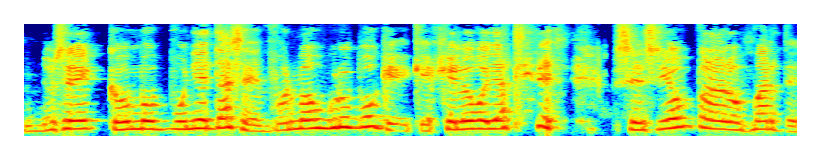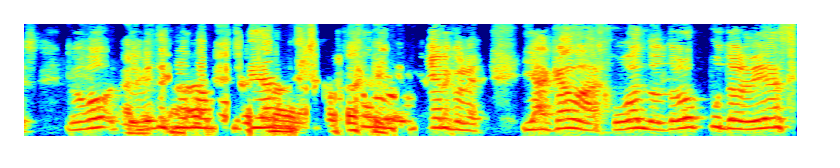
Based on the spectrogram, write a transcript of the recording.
no sé cómo puñetas se forma un grupo que, que, que luego ya tienes sesión para los martes. Luego te metes en una partida los miércoles y acabas jugando todos los putos días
